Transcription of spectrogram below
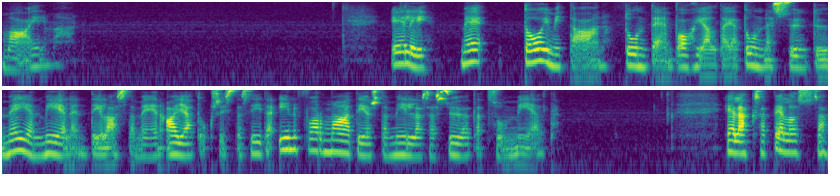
maailmaan. Eli me toimitaan tunteen pohjalta ja tunne syntyy meidän mielen tilasta, meidän ajatuksista, siitä informaatiosta, millä sä syötät sun mieltä. Eläksä pelossa?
